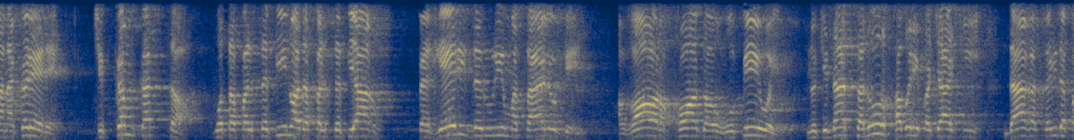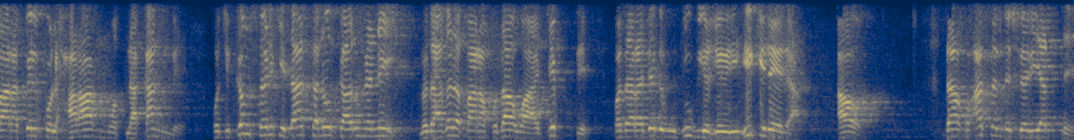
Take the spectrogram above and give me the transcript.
منع کړي دي چې کم کست متفلسفین او د فلسفیانو په غیر ضروری مسائلو کې غار خوز او غپی وي نو چې دا څلور خبرې پچا کی دا غ سړي د پاره بالکل حرام مطلقاً دی خو چې کم سړي کې دا څلور کارونه نه نو دا غ لپاره خدا واجب دی په درجه د وجوب لغیره کې دی دا او دا خو اصل د شریعت دی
